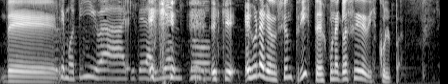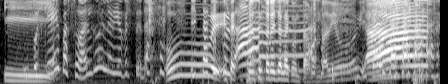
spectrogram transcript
de... Que te motiva, que te da aliento. es que es una canción triste, es una clase de disculpa. Y... por qué? ¿Pasó algo en la vida personal? Uh, esa, Pero esa historia ya la contamos en radio hoy. Ah,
